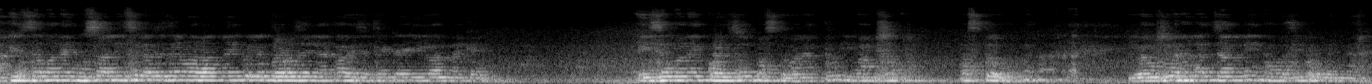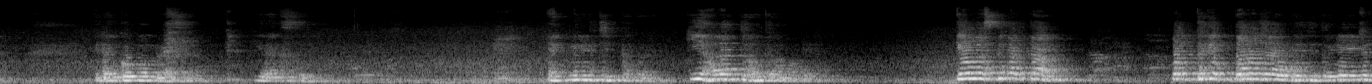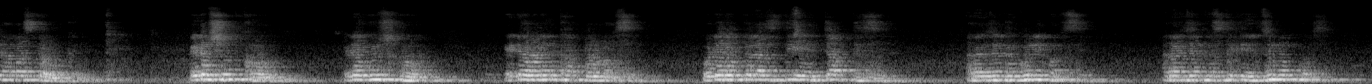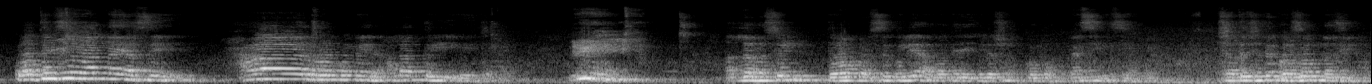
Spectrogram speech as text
আগের জামানায় মুসা আলী সাল্লাম অন্যায় করলে দরজায় লেখা হয়েছে, তো এটা এই অন্যায়কারী এই জামানায় কয়জন বাস্তব বলেন তো ইমাম সাহেব ইমাম সাহেব জানলে না। এটা গোপন রাখছে কি রাখছে? এক মিনিট চিন্তা করে কি হালাত হতো আমাদের? কেউ বাঁচতে পারতাম? প্রত্যেকে দরজায় উঠে যেত, এটা এটা নামাজ পড়ুক এটা সুদ এটা ঘুষ খোর এটা অনেক থাপ্পড় মারছে। ওটার প্লাস দিয়ে চাপ দিছে আর একজনকে গুলি মারছে আর একজন কাছ থেকে জুলুম করছে। কত যে অন্যায় আছে, হার রকমের হালাত তৈরি হয়ে আল্লাহ রাসূল দোয়া করছে বলে আমাদের এগুলো সব গোপন। বেঁচে গেছে সাথে সাথে গজব নাজিল হয়।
